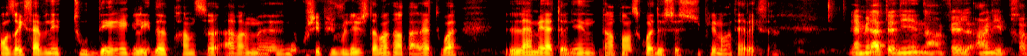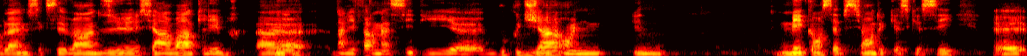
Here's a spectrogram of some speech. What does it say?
On dirait que ça venait tout dérégler de prendre ça avant de me, me coucher. Puis je voulais justement t'en parler à toi. La mélatonine, t'en penses quoi de se supplémenter avec ça? La mélatonine, en fait, un des problèmes, c'est que c'est vendu, c'est en vente libre euh, mm. dans les pharmacies, puis euh, beaucoup de gens ont une, méconception de qu'est-ce que c'est. Euh,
